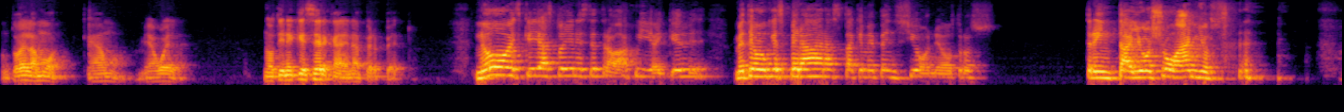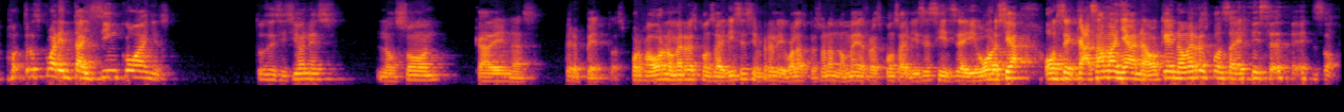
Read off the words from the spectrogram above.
Con todo el amor que amo, mi abuela. No tiene que ser cadena perpetua. No, es que ya estoy en este trabajo y hay que, me tengo que esperar hasta que me pensione otros 38 años, otros 45 años tus decisiones no son cadenas perpetuas. Por favor, no me responsabilices, siempre le digo a las personas, no me responsabilices si se divorcia o se casa mañana, ¿ok? No me responsabilices de eso.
